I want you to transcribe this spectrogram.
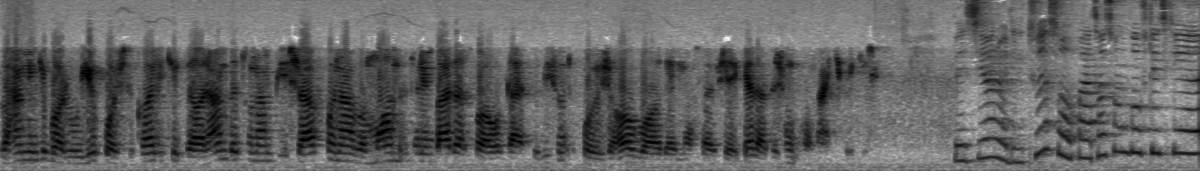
و همین که با روی پشت کاری که دارن بتونن پیشرفت کنن و ما هم بتونیم بعد از فارغ التحصیلیشون تو پروژه ها و واحد مختلف شرکت ازشون کمک بگیریم. بسیار عالی. توی صحبتاتون گفتید که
